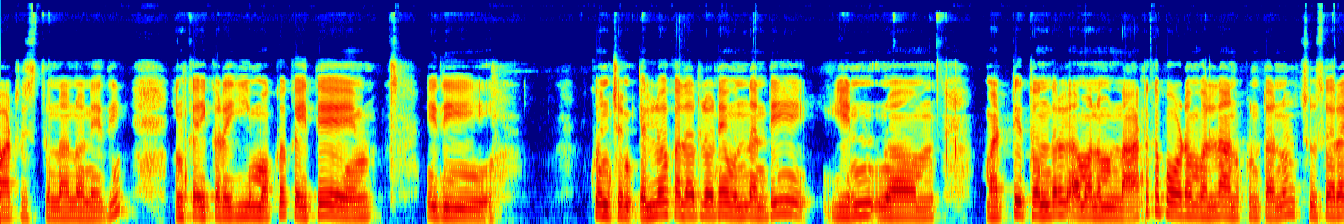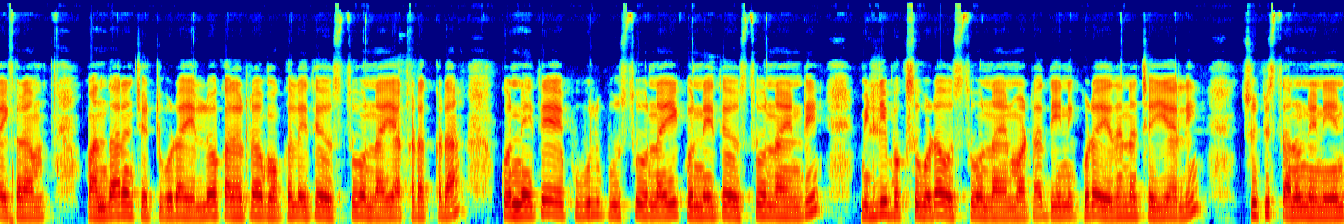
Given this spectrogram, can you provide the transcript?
వాటర్ ఇస్తున్నాను అనేది. ఇంకా ఇక్కడ ఈ మొక్కకైతే ఇది కొంచెం ఎల్లో కలర్లోనే ఉందండి. ఎన్ మట్టి తొందరగా మనం నాటకపోవడం వల్ల అనుకుంటాను. చూసారా ఇక్కడ మందారం చెట్టు కూడా ఎల్లో కలర్లో మొగ్గలు అయితే వస్తూ ఉన్నాయి అక్కడక్కడ. కొన్ని అయితే పువ్వులు పూస్తూ ఉన్నాయి కొన్ని అయితే వస్తూ ఉన్నాయండి. మిల్లీ బగ్స్ కూడా వస్తూ ఉన్నాయన్నమాట. దీనికి కూడా ఏదైనా చెయ్యాలి. చూపిస్తాను నేను ఏం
